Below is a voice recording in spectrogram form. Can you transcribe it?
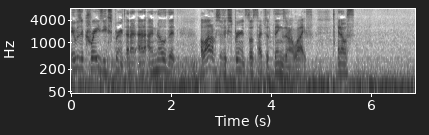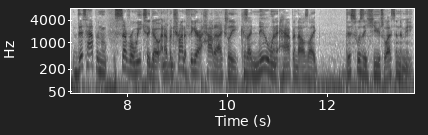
it was a crazy experience, and I, and I know that a lot of us have experienced those types of things in our life. And I was this happened several weeks ago, and I've been trying to figure out how to actually, because I knew when it happened, I was like, this was a huge lesson to me.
